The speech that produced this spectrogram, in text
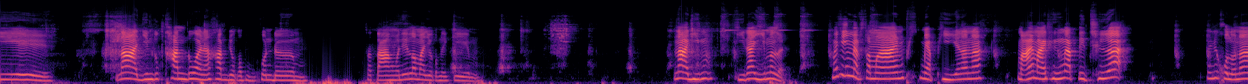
ดี หน้ายิ้มทุกท่านด้วยนะครับ อยู่กับผมคนเดิม สตางค์วันนี้เรามาอยู่กับในเกม หน้ายิ้ม ผีหน้ายิ้มนั่นแหละไม่ใช่แมปสมายแมปผีอันนั้นนะหมายหมายถึงแมปติดเชื้อไม่ใช่โคโรนา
